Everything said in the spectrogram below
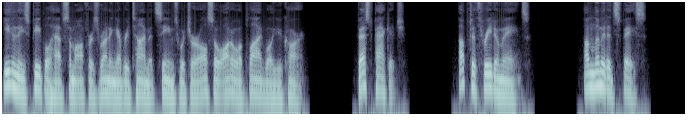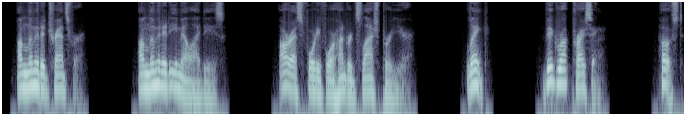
Even these people have some offers running every time it seems, which are also auto applied while you cart. Best package. Up to three domains. Unlimited space. Unlimited transfer. Unlimited email IDs. RS 4400 slash per year. Link. Big Rock pricing. Host.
